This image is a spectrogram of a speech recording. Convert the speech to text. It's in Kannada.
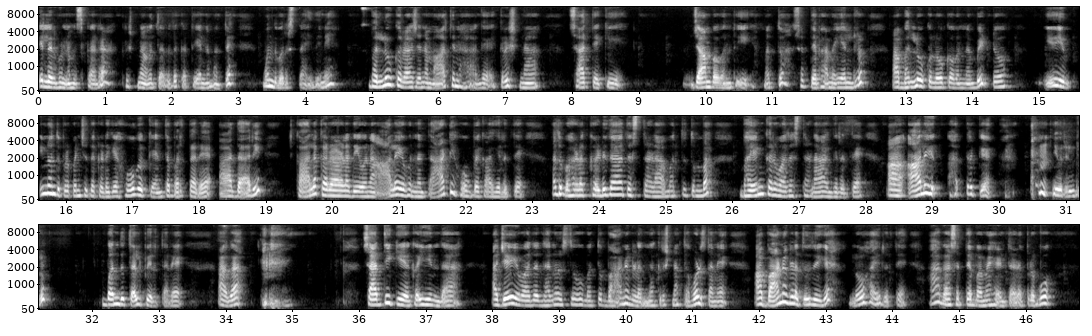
ಎಲ್ಲರಿಗೂ ನಮಸ್ಕಾರ. ಕೃಷ್ಣಾವತಾರದ ಕಥೆಯನ್ನು ಮತ್ತೆ ಮುಂದುವರಿಸ್ತಾ ಇದ್ದೀನಿ. ಭಲ್ಲೂಕ ರಾಜನ ಮಾತಿನ ಹಾಗೆ ಕೃಷ್ಣ, ಸಾತ್ಯಕಿ, ಜಾಂಬವಂತಿ ಮತ್ತು ಸತ್ಯಭಾಮೆ ಎಲ್ಲರೂ ಆ ಭಲ್ಲೂಕ ಲೋಕವನ್ನು ಬಿಟ್ಟು ಈ ಇನ್ನೊಂದು ಪ್ರಪಂಚದ ಕಡೆಗೆ ಹೋಗೋಕ್ಕೆ ಅಂತ ಬರ್ತಾರೆ. ಆ ದಾರಿ ಕಾಲಕರಾಳ ದೇವನ ಆಲಯವನ್ನು ದಾಟಿ ಹೋಗಬೇಕಾಗಿರುತ್ತೆ. ಅದು ಬಹಳ ಕಡಿದಾದ ಸ್ಥಳ ಮತ್ತು ತುಂಬ ಭಯಂಕರವಾದ ಸ್ಥಳ ಆಗಿರುತ್ತೆ. ಆ ಆಲಯ ಹತ್ತಿರಕ್ಕೆ ಇವರೆಲ್ಲರೂ ಬಂದು ತಲುಪಿರ್ತಾರೆ. ಆಗ ಸಾತ್ವಿಕಿಯ ಕೈಯಿಂದ ಅಜೇಯವಾದ ಧನಸ್ಸು ಮತ್ತು ಬಾಣಗಳನ್ನು ಕೃಷ್ಣ ತಗೊಳ್ತಾನೆ. ಆ ಬಾಣಗಳ ತುದಿಗೆ ಲೋಹ ಇರುತ್ತೆ. ಆಗ ಸತ್ಯಭಾಮೆ ಹೇಳ್ತಾಳೆ, ಪ್ರಭು,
